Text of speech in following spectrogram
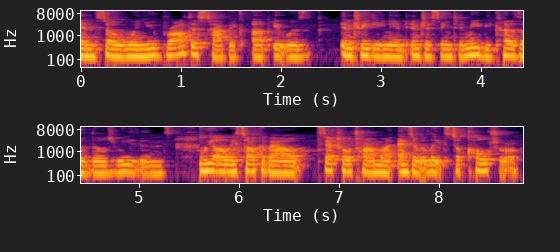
And so when you brought this topic up, it was intriguing and interesting to me because of those reasons. We always talk about sexual trauma as it relates to cultural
